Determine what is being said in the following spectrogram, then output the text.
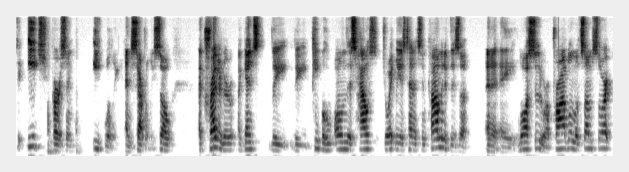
to each person equally and severally. So a creditor against the, the people who own this house jointly as tenants in common, if there's a, a, a lawsuit or a problem of some sort,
